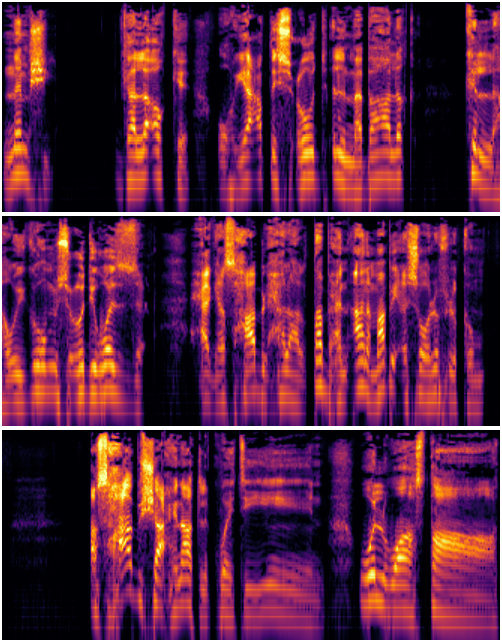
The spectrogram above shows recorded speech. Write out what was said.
نمشي. قال له أوكي. ويعطي سعود المبالغ كلها ويقوم سعود يوزع. حق أصحاب الحلال. طبعا أنا ما أبي أسولف لكم. أصحاب الشاحنات الكويتيين والواسطات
